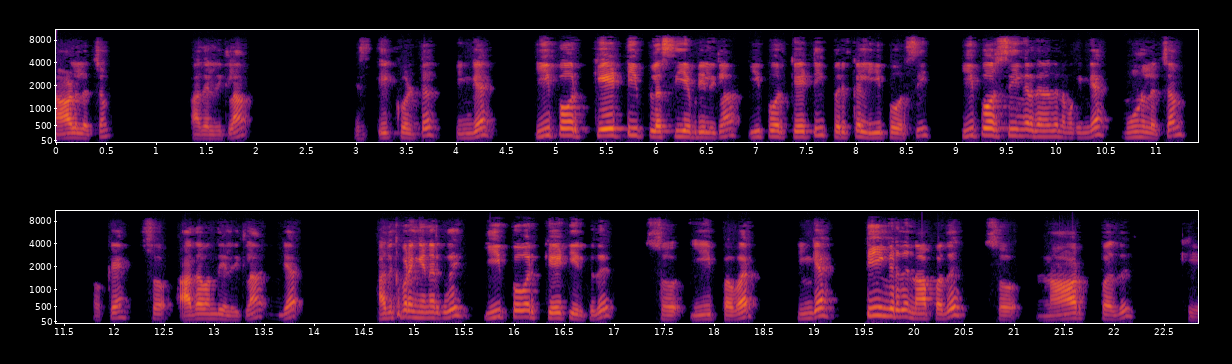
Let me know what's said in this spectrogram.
நாலு லட்சம். அதை எழுதிக்கலாம். இஸ் ஈக்குவல் டு இங்கே e power k t plus c எப்படி எழுதிக்கலாம்? இ பவர் கேடி பெருக்கல் e power c e power சிங்கிறது என்னது? நமக்கு இங்க மூணு லட்சம். ஓகே ஸோ அதை வந்து எழுதிக்கலாம். இங்க அதுக்கப்புறம் இங்கே என்ன இருக்குது? இ பவர் கேடி இருக்குது. ஸோ இ e பவர் இங்கே டீங்கிறது நாற்பது. ஸோ நாற்பது கே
